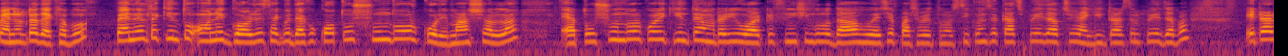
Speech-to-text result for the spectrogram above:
প্যানেলটা দেখাবো। প্যানেলটা কিন্তু অনেক গর্জেস থাকবে। দেখো কত সুন্দর করে মাশাল্লাহ এত সুন্দর করে কিন্তু এমব্রয়ডারি ওয়ার্কের ফিনিশিংগুলো দেওয়া হয়েছে। পাশাপাশি তোমার সিকোয়েন্সের কাজ পেয়ে যাচ্ছ হ্যাঙ্গিং টার্সেল পেয়ে যাবা। এটার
